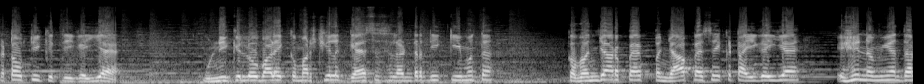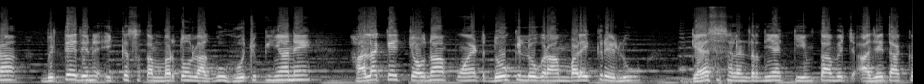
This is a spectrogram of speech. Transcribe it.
ਕਟੌਤੀ ਕੀਤੀ ਗਈ ਹੈ। 19 ਕਿਲੋ ਵਾਲੇ ਕਮਰਸ਼ੀਅਲ ਗੈਸ ਸਿਲੰਡਰ ਦੀ ਕੀਮਤ 51 ਰੁਪਏ 50 ਪੈਸੇ ਘਟਾਈ ਗਈ ਹੈ। ਇਹ ਨਵੀਆਂ ਦਰਾਂ ਬੀਤੇ ਦਿਨ 1 ਸਤੰਬਰ ਤੋਂ ਲਾਗੂ ਹੋ ਚੁੱਕੀਆਂ ਨੇ। ਹਾਲਾਂਕਿ 14.2 ਕਿਲੋਗ੍ਰਾਮ ਵਾਲੇ ਘਰੇਲੂ ਗੈਸ ਸਿਲੰਡਰ ਦੀਆਂ ਕੀਮਤਾਂ ਵਿੱਚ ਅਜੇ ਤੱਕ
